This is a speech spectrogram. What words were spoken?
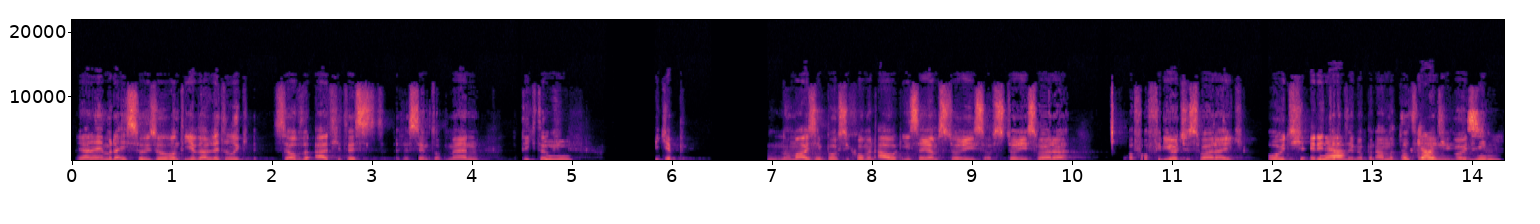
Ja, nee, maar dat is sowieso, want ik heb dat letterlijk hetzelfde uitgetest, recent op mijn TikTok. Mhm. Ik heb, normaal gezien post ik gewoon mijn oude Instagram-stories of stories waar, dat- of, of video's waar dat ik ooit geëdit Ja, had en op een ander platform had gegooid. zien.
